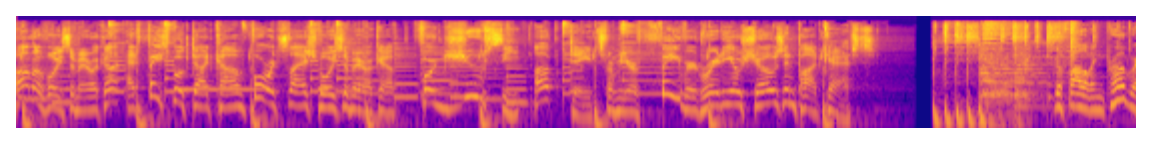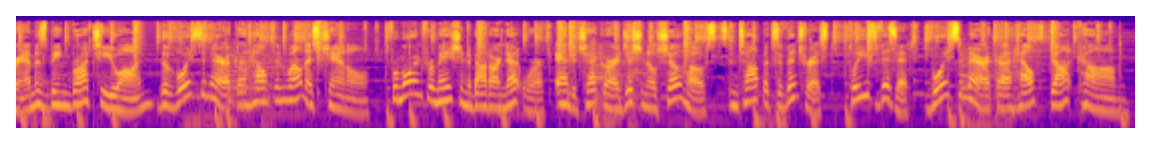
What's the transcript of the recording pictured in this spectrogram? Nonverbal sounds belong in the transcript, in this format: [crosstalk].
Follow Voice America at facebook.com forward slash voice America for juicy updates from your favorite radio shows and podcasts. The following program is being brought to you on the Voice America Health and Wellness Channel. For more information about our network and to check our additional show hosts and topics of interest, please visit voiceamericahealth.com.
